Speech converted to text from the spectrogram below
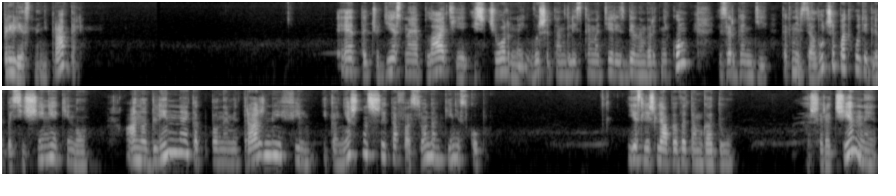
Прелестно, не правда ли? Это чудесное платье из черной, вышитой английской материи с белым воротником из органди как нельзя лучше подходит для посещения кино. Оно длинное, как полнометражный фильм, и, конечно, сшито фасоном кинескоп. Если шляпы в этом году широченные,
